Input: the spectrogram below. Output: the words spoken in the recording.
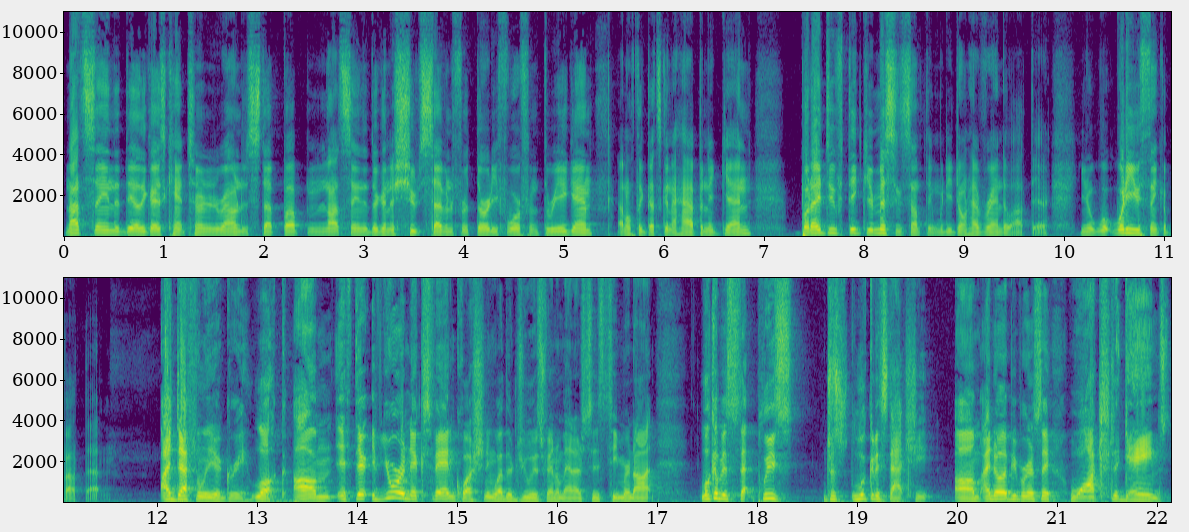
Not saying that the Daily guys can't turn it around and step up. I'm not saying that they're going to shoot 7 for 34 from 3 again. I don't think that's going to happen again. But I do think you're missing something when you don't have Randle out there. You know, what, what do you think about that? I definitely agree. Look, um, if there, if you're a Knicks fan questioning whether Julius Randle manages his team or not, look up his stat. Please just look at his stat sheet. Um, I know that people are gonna say watch the games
